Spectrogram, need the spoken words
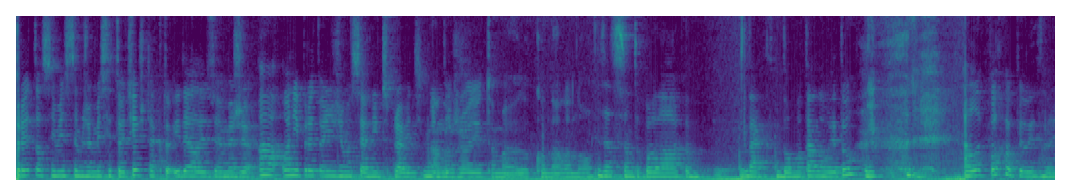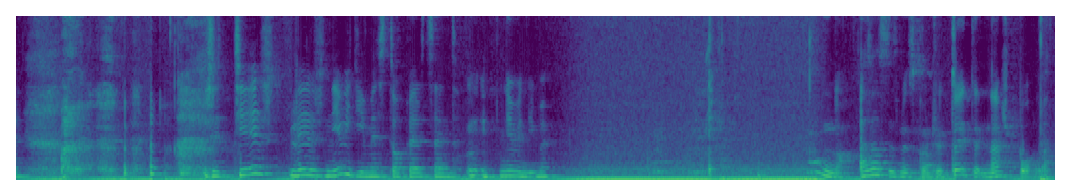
Preto si myslím, že my si to tiež takto idealizujeme, že a oni preto nič nemusia nič spraviť. Áno, že oni to majú dokonale, no. Zase som to povedala ako tak domotanú vetu. Ale pochopili sme. že tiež, vieš, nevidíme 100%. Mm, nevidíme. No, a zase sme skončili. To je ten náš pohľad.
